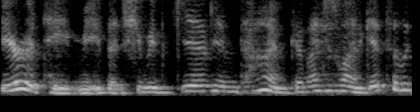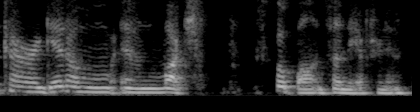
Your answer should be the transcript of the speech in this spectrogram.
irritate me that she would give him time because I just wanted to get to the car, get home and watch football on Sunday afternoon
